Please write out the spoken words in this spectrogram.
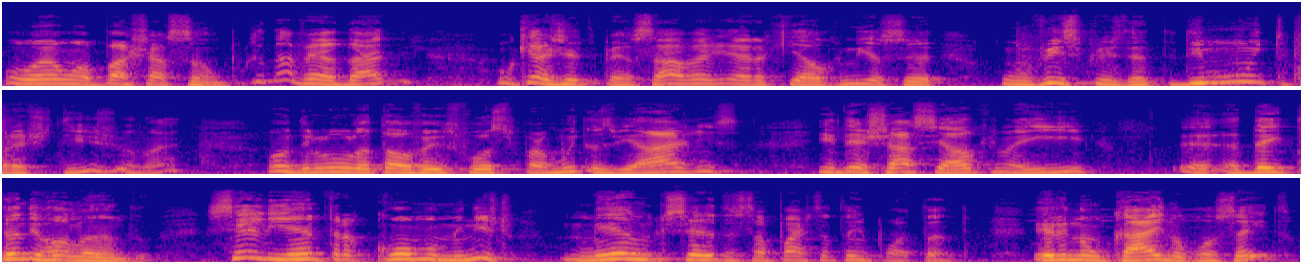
ou é uma baixação? Porque, na verdade, o que a gente pensava era que Alckmin ia ser um vice-presidente de muito prestígio, não é? onde Lula talvez fosse para muitas viagens e deixasse Alckmin aí eh, deitando e rolando. Se ele entra como ministro, mesmo que seja dessa pasta tão importante, ele não cai no conceito?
